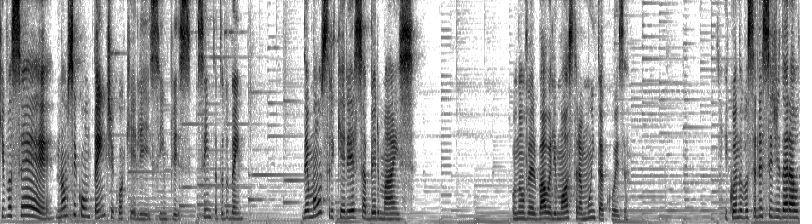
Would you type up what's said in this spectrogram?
que você não se contente com aquele simples sim, tá tudo bem. Demonstre querer saber mais. O não verbal ele mostra muita coisa. E quando você decide dar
